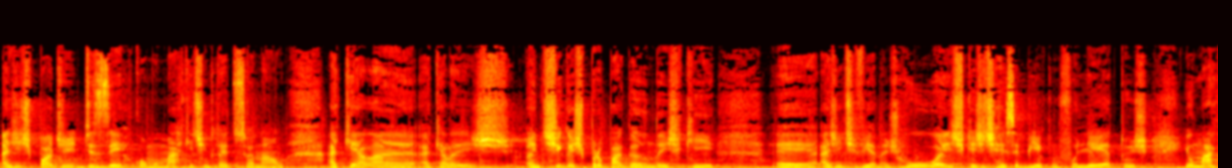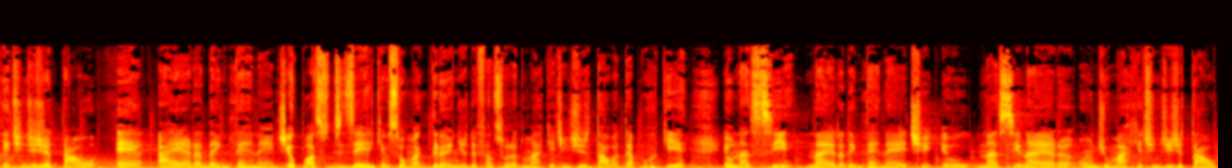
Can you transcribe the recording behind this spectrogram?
a gente pode dizer como marketing tradicional aquela, aquelas antigas propagandas que é, a gente via nas ruas, que a gente recebia com folhetos, e o marketing digital é a era da internet. Eu posso dizer que eu sou uma grande defensora do marketing digital, até porque eu nasci na era da internet, eu nasci na era onde o marketing digital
